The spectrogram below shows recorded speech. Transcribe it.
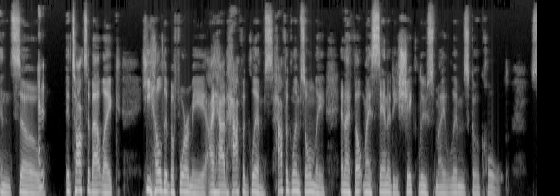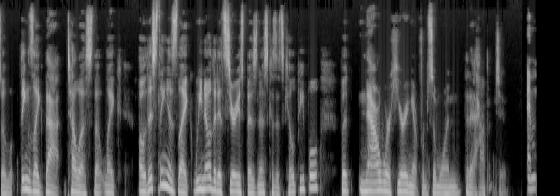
And so And- it talks about like, he held it before me. I had half a glimpse, half a glimpse only, and I felt my sanity shake loose, my limbs go cold. So things like that tell us that like, oh, this thing is like, we know that it's serious business because it's killed people, but now we're hearing it from someone that it happened to. and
